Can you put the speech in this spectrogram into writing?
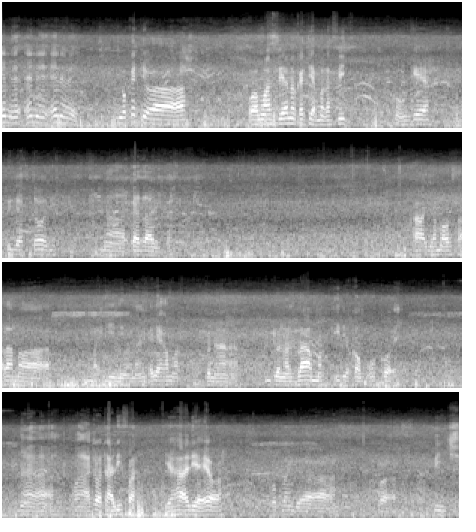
ane- ane- anyway, ni wakati wa wa mawasiliano kati ya marafiki, kuongea, kupiga stori na kadhalika. Hawa jamaa wa usalama wa majini wanaangalia kama kuna mtu anazama ili wakamwokoe, na wanatoa taarifa ya hali ya hewa kwa upande wa, wa beach.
